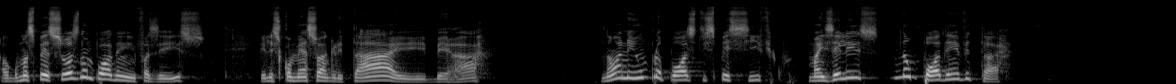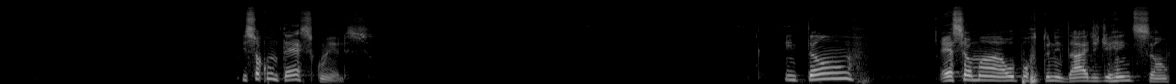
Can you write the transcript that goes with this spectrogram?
Algumas pessoas não podem fazer isso. Eles começam a gritar e berrar. Não há nenhum propósito específico, mas eles não podem evitar. Isso acontece com eles. Então, essa é uma oportunidade de rendição.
